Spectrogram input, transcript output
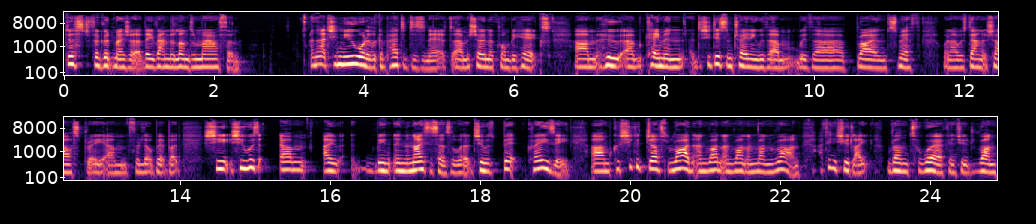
just for good measure, they ran the London Marathon. And I actually knew one of the competitors in it, um, Shona Crombie Hicks, um, who um, came in. She did some training with with uh, Brian Smith when I was down at Shaftesbury for a little bit. But she she was um, I mean, in the nicest sense of the word, she was a bit crazy because um, she could just run and run and run and run and run. I think she'd like run to work and she'd run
